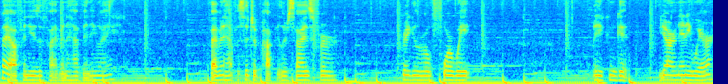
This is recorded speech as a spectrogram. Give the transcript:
but I often use a five and a half anyway. Five and a half is such a popular size for regular old four weight. You can get yarn anywhere.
